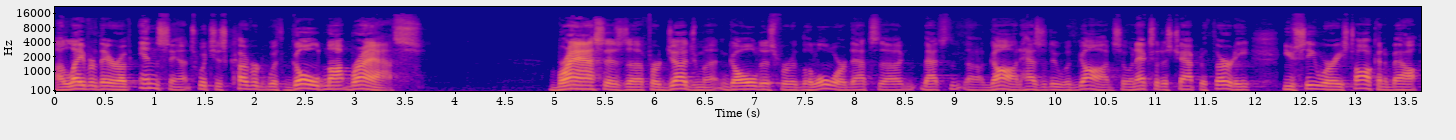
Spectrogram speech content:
a laver there of incense, which is covered with gold, not brass. Brass is uh, for judgment, and gold is for the Lord. That's, uh, that's uh, God, has to do with God. So in Exodus chapter 30, you see where he's talking about,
